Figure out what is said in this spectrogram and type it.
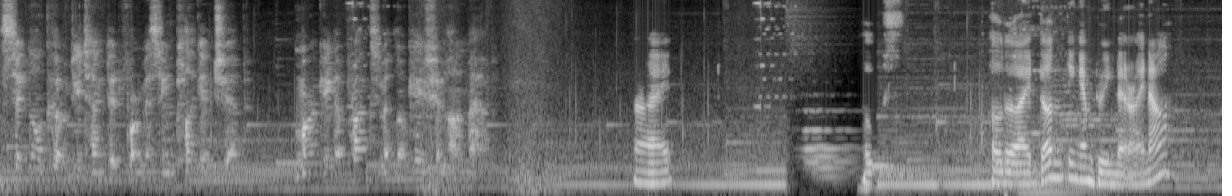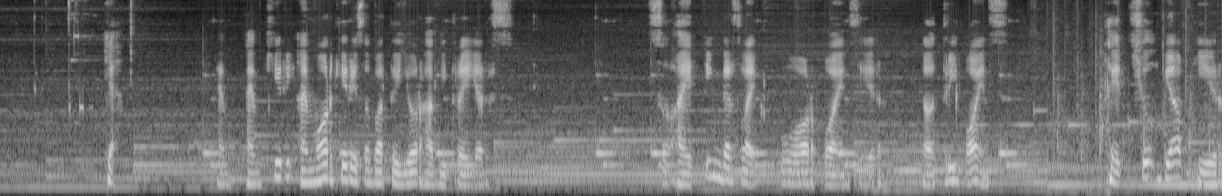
Signal code detected for missing plug-in chip. Marking approximate location on map. Alright. Oops. Although I don't think I'm doing that right now. Yeah. I'm I'm curious I'm more curious about the Yorha betrayers. So I think there's like four points here. No, three points. It should be up here.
